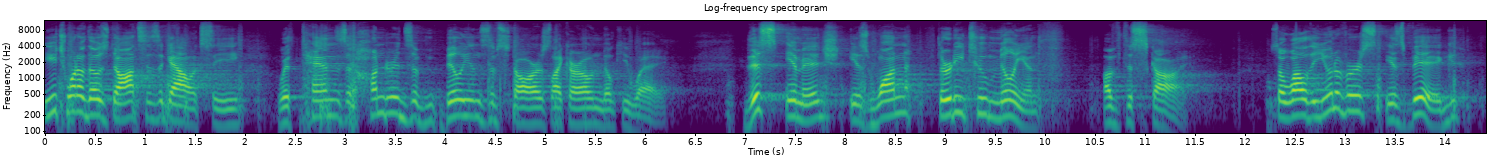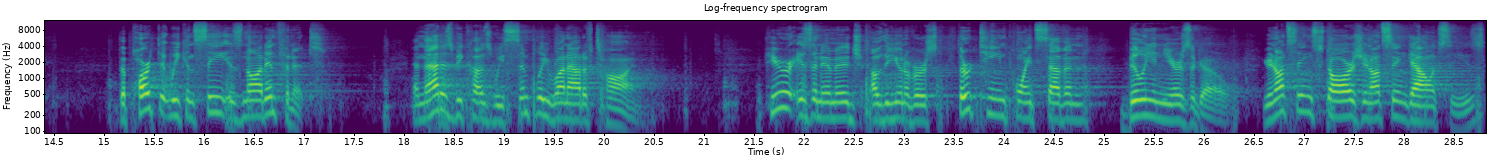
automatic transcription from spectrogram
Each one of those dots is a galaxy with tens and hundreds of billions of stars like our own Milky Way. This image is one 32 millionth of the sky. So while the universe is big, the part that we can see is not infinite. And that is because we simply run out of time. Here is an image of the universe 13.7 billion years ago. You're not seeing stars, you're not seeing galaxies.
